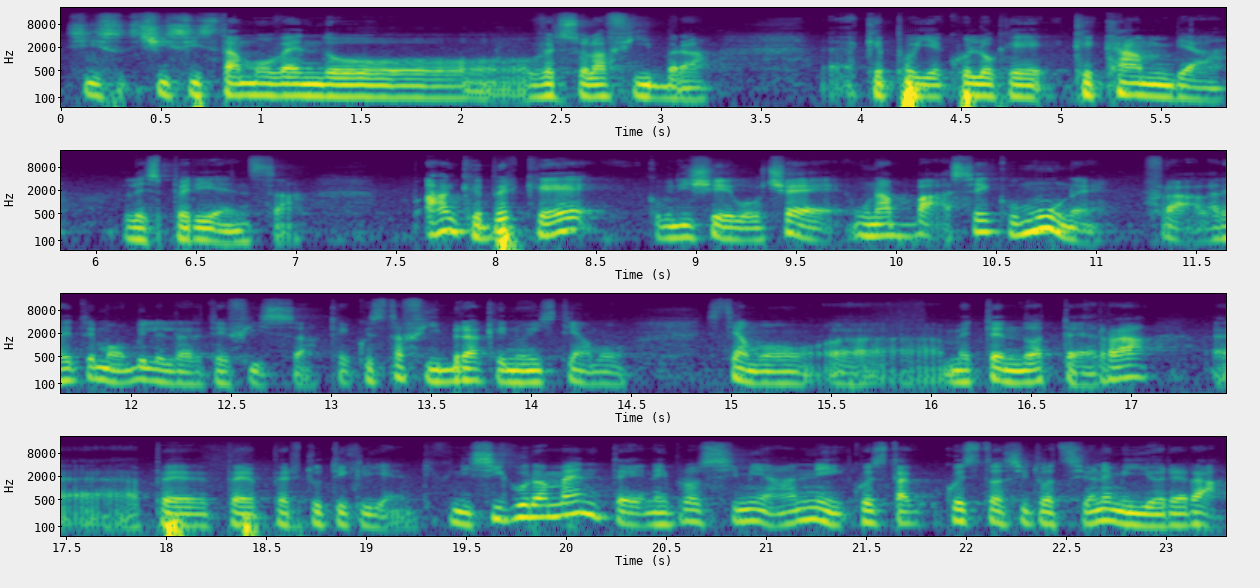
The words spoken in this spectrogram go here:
si- ci si sta muovendo verso la fibra, eh, che poi è quello che, che cambia l'esperienza. Anche perché, come dicevo, c'è una base comune fra la rete mobile e la rete fissa, che è questa fibra che noi stiamo, stiamo eh, mettendo a terra eh, per, per- per tutti i clienti. Quindi sicuramente nei prossimi anni questa, questa situazione migliorerà,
